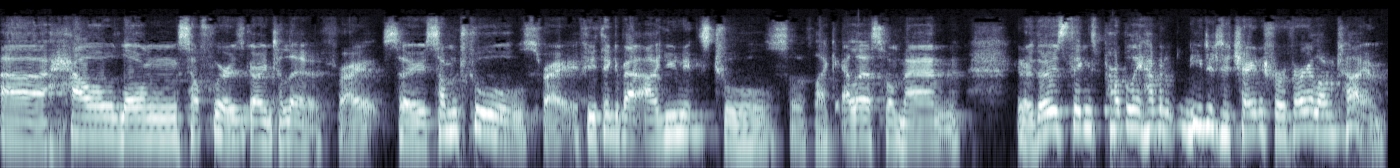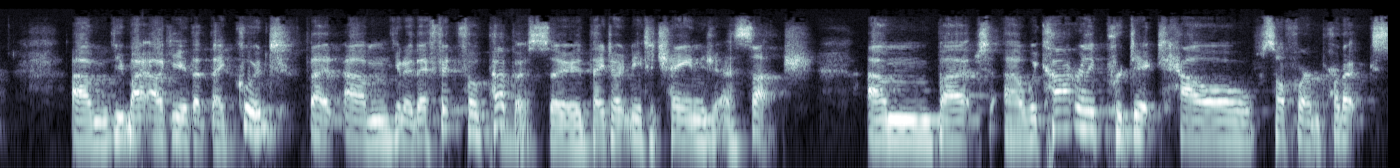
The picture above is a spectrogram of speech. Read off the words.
uh, how long software is going to live, right? So some tools, right? If you think about our Unix tools of like ls or man, you know, those things probably haven't needed to change for a very long time. Um, you might argue that they could, but um, you know they're fit for purpose, so they don't need to change as such. Um, but uh, we can't really predict how software and products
